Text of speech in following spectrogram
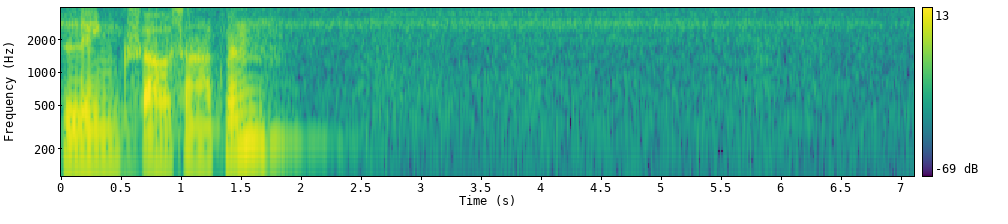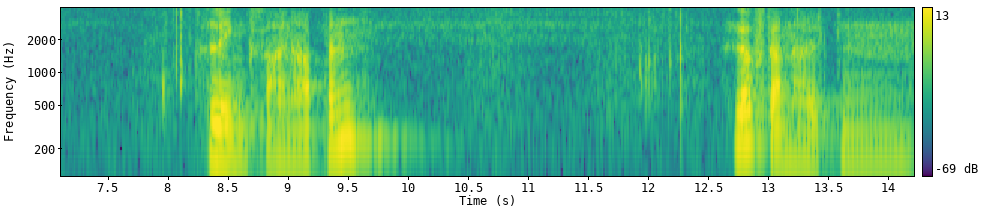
Links ausatmen. Links einatmen. Luft anhalten.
